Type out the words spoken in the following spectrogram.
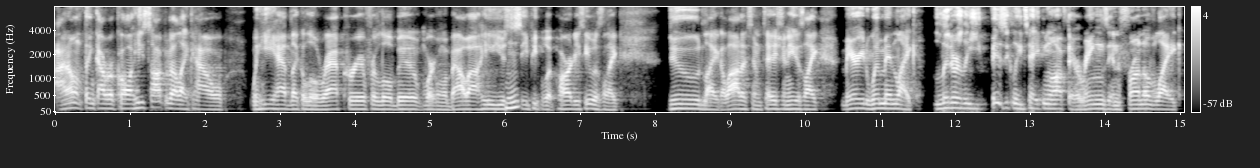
I don't think I recall. He's talked about like how when he had like a little rap career for a little bit, working with Bow Wow, he used Mhm. to see people at parties. He was like, dude, like a lot of temptation. He was like married women, like literally physically taking off their rings in front of like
